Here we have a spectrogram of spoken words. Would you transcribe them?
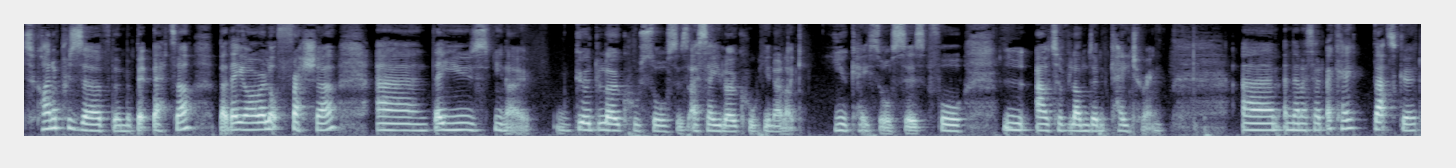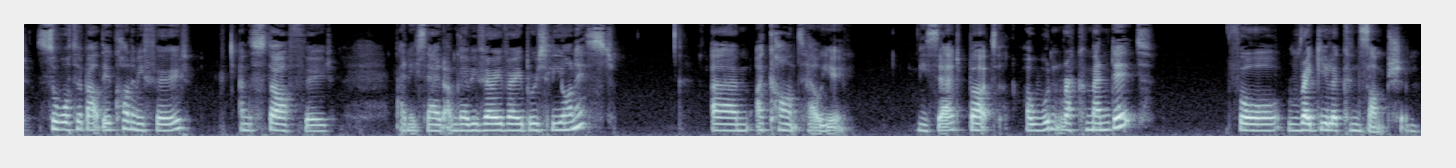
to kind of preserve them a bit better, but they are a lot fresher and they use, you know, good local sources. I say local, you know, like UK sources for out of London catering. Um, and then I said, okay, that's good. So, what about the economy food and the staff food? And he said, I'm going to be very, very brutally honest. Um, I can't tell you, he said, but I wouldn't recommend it for regular consumption.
